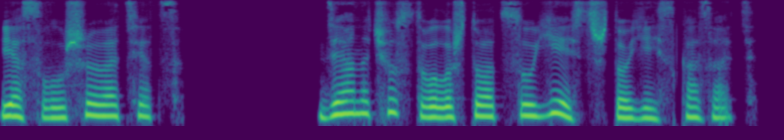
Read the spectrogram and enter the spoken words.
«Я слушаю, отец». Диана чувствовала, что отцу есть, что ей сказать,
